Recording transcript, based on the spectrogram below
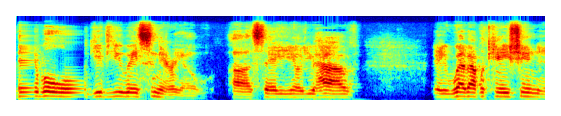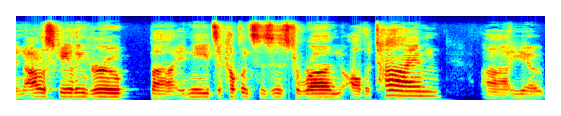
they will give you a scenario. Uh, say, you know, you have a web application, an auto scaling group. Uh, it needs a couple instances to run all the time. Uh, you know,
